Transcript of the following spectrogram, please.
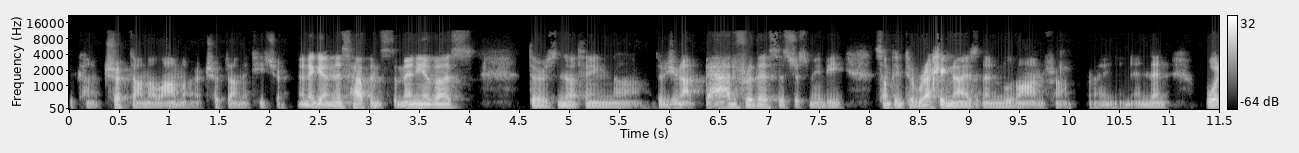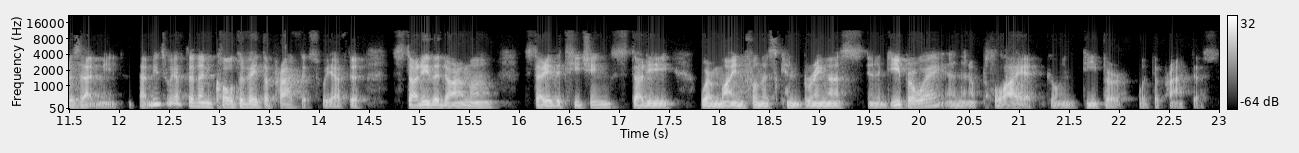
we kind of tripped on the lama or tripped on the teacher. And again, this happens to many of us. There's nothing. Uh, you're not bad for this. It's just maybe something to recognize and then move on from, right? And, and then what does that mean? That means we have to then cultivate the practice. We have to study the Dharma, study the teachings, study where mindfulness can bring us in a deeper way, and then apply it going deeper with the practice.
